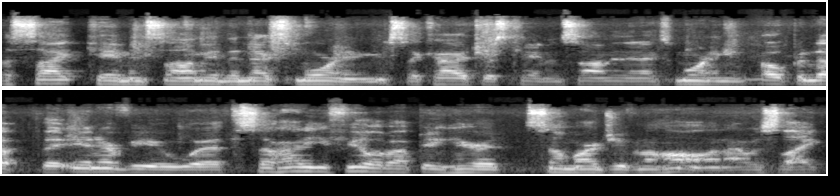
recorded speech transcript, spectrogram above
a psych came and saw me the next morning. A psychiatrist came and saw me the next morning and opened up the interview with, "So how do you feel about being here at Sylmar Juvenile Hall?" And I was like,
